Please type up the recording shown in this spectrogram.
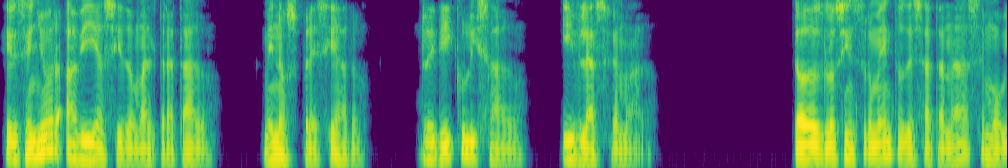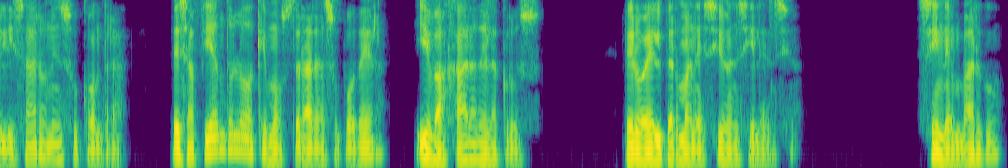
el Señor había sido maltratado, menospreciado, ridiculizado y blasfemado. Todos los instrumentos de Satanás se movilizaron en su contra, desafiándolo a que mostrara su poder y bajara de la cruz. Pero él permaneció en silencio. Sin embargo,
